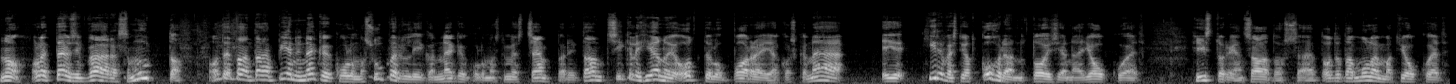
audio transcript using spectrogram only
No, olet täysin väärässä, mutta otetaan tähän pieni näkökulma Superliigan näkökulmasta myös Championi. Tämä on sikäli hienoja ottelupareja, koska nämä ei hirveästi ole kohdannut toisia nämä joukkueet historian saatossa. Et otetaan molemmat joukkueet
